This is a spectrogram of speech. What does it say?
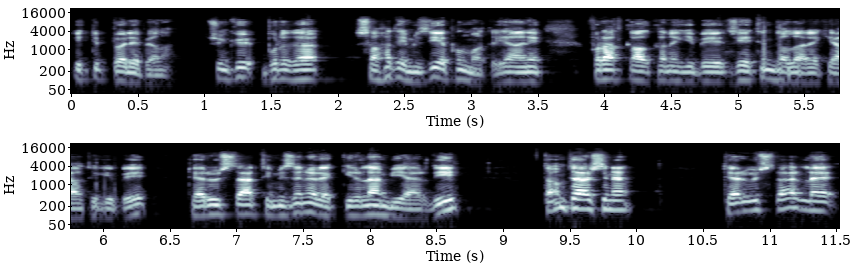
İdlib böyle bir alan. Çünkü burada saha temizliği yapılmadı. Yani Fırat Kalkanı gibi, Zeytin Dalı Harekatı gibi teröristler temizlenerek girilen bir yer değil. Tam tersine teröristlerle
